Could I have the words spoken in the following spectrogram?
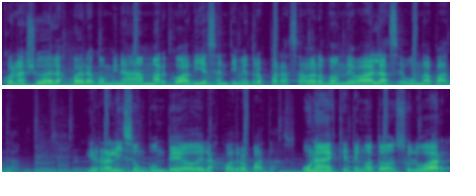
Con ayuda de la escuadra combinada marco a 10 centímetros para saber dónde va la segunda pata y realizo un punteo de las cuatro patas. Una vez que tengo todo en su lugar,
